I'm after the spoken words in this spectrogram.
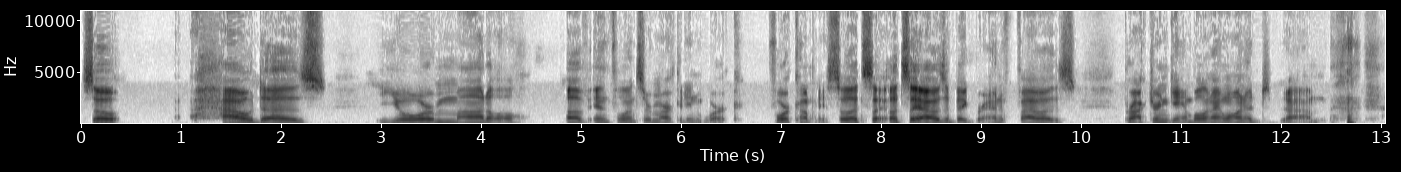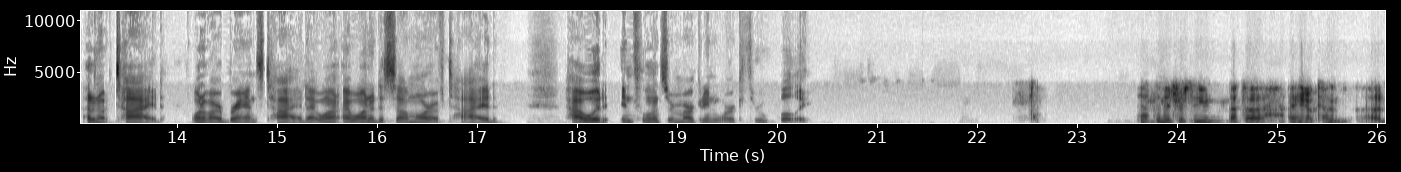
So, how does your model of influencer marketing work for companies? So let's say let's say I was a big brand. If I was Procter and Gamble, and I wanted, um, I don't know, Tide, one of our brands, Tide. I want, I wanted to sell more of Tide. How would influencer marketing work through Woolly? That's an interesting. That's a, you know kind of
